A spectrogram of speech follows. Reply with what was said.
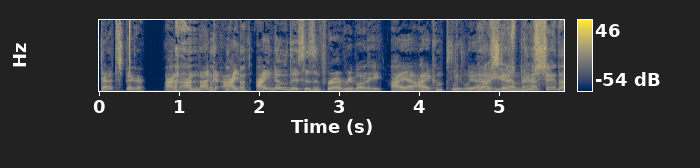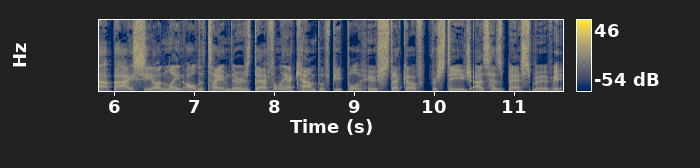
That's fair. I, I'm not. I I know this isn't for everybody. I I completely understand you, that. You say that, but I see online all the time. There is definitely a camp of people who stick up for Prestige as his best movie.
